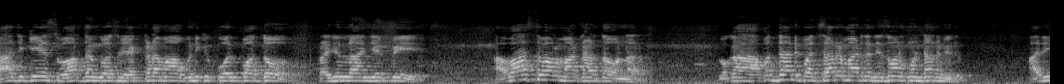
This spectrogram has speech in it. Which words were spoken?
రాజకీయ స్వార్థం కోసం ఎక్కడ మా ఉనికి కోల్పోద్దో ప్రజల్లో అని చెప్పి అవాస్తవాలు మాట్లాడుతూ ఉన్నారు. ఒక అబద్ధాన్ని పదిసార్లు మాట్లాడితే నిజం అనుకుంటున్నారు మీరు. అది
